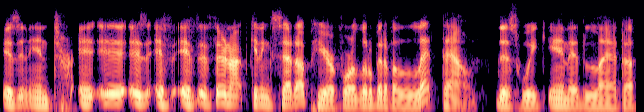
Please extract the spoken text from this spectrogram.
is an inter- is if if if they're not getting set up here for a little bit of a letdown this week in Atlanta.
